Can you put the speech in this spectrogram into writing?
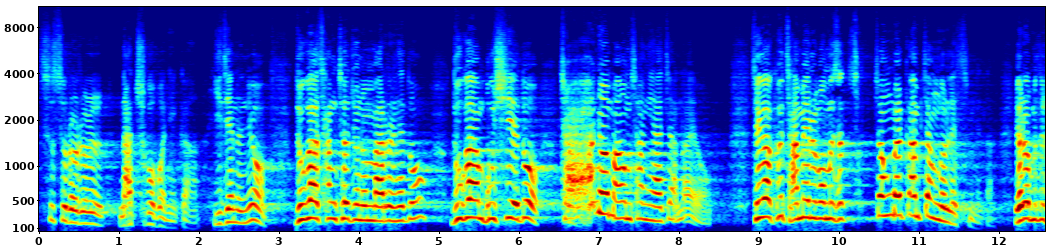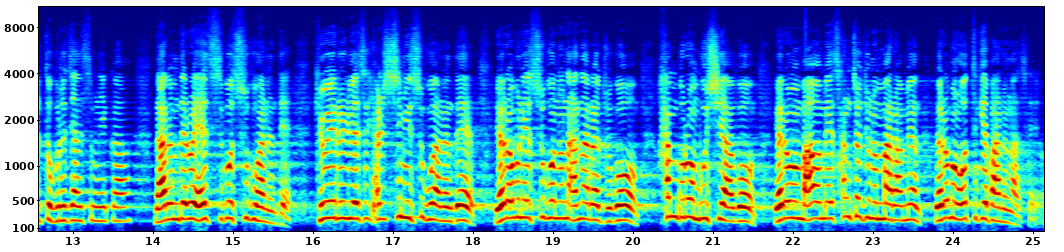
스스로를 낮추고 보니까 이제는요 누가 상처 주는 말을 해도 누가 무시해도 전혀 마음 상해하지 않아요. 제가 그 자매를 보면서 정말 깜짝 놀랐습니다. 여러분들도 그러지 않습니까? 나름대로 애쓰고 수고하는데, 교회를 위해서 열심히 수고하는데, 여러분의 수고는 안 알아주고, 함부로 무시하고, 여러분 마음에 상처 주는 말 하면, 여러분 어떻게 반응하세요?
